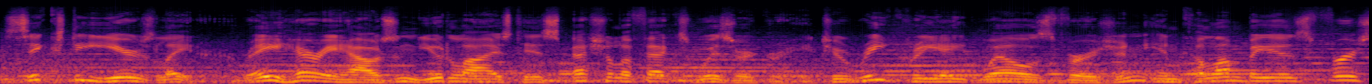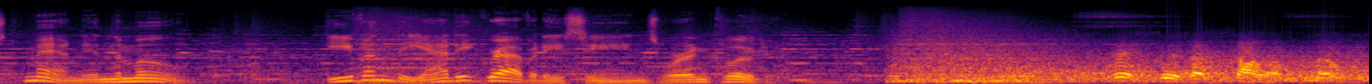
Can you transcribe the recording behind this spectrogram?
Sixty years later, Ray Harryhausen utilized his special effects wizardry to recreate Wells' version in Columbia's First Men in the Moon. Even the anti-gravity scenes were included. This is a solemn moment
